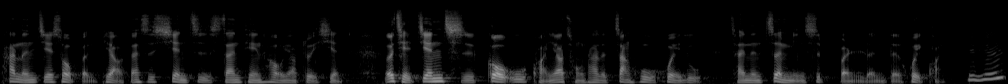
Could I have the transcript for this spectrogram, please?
他能接受本票，但是限制三天后要兑现，而且坚持购物款要从他的账户汇入，才能证明是本人的汇款。嗯哼。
